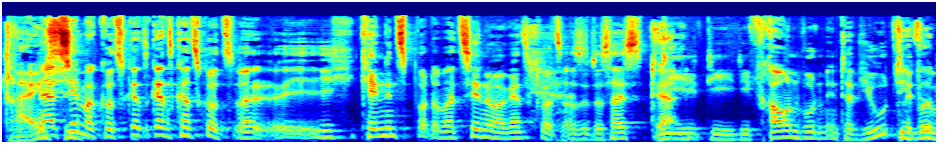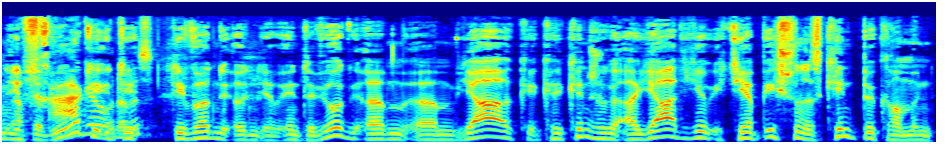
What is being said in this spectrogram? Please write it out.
30. Na, erzähl mal kurz, ganz, ganz, ganz kurz, weil ich kenne den Spot, aber erzähl noch mal ganz kurz. Also das heißt, die, ja. die, die Frauen wurden interviewt die wurden interviewt, Frage, die, oder was? Die, die wurden interviewt, ähm, ähm, ja, kind schon, äh, ja, die, die habe ich schon als Kind bekommen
